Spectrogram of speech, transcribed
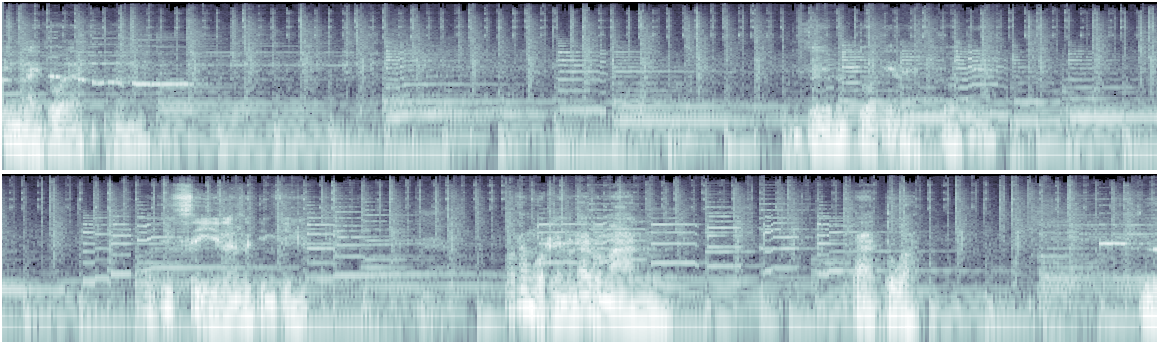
ยิ่งหลายตัวแล้วอืมคือเป็นตัวที่อะไรตัวที่ตัวที่สี่แล้วนะจริงๆอะ ราะทั้งหมดเลยมันได้ประมาณแปดตัว คือ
